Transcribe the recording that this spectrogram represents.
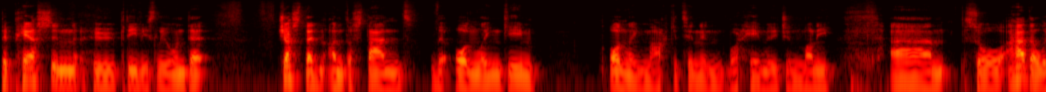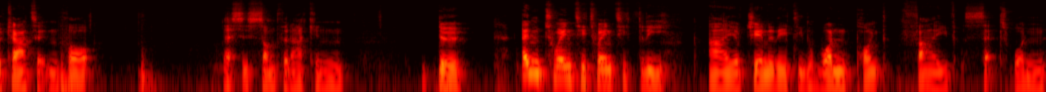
the person who previously owned it just didn't understand the online game, online marketing, and were hemorrhaging money. Um, so I had a look at it and thought, this is something I can do. In 2023, I have generated 1.561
